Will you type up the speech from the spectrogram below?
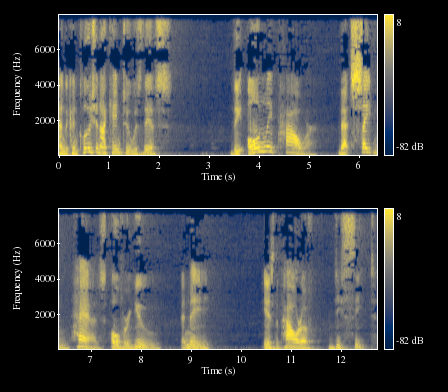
and the conclusion I came to was this. The only power that Satan has over you and me is the power of deceit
